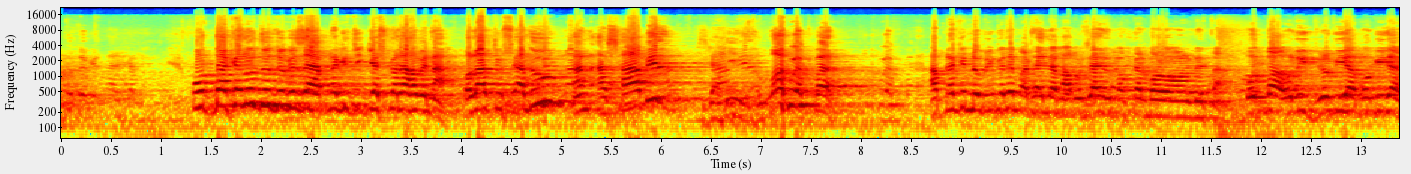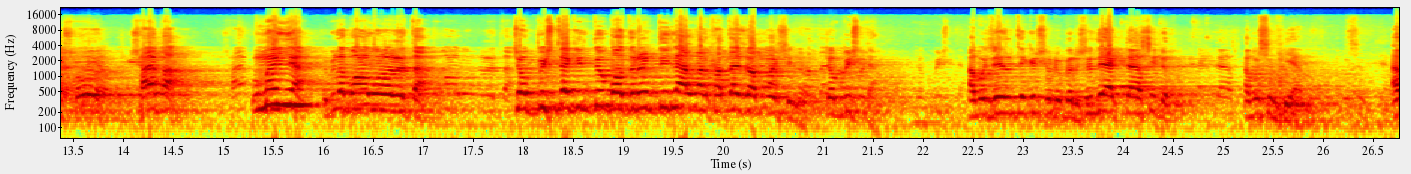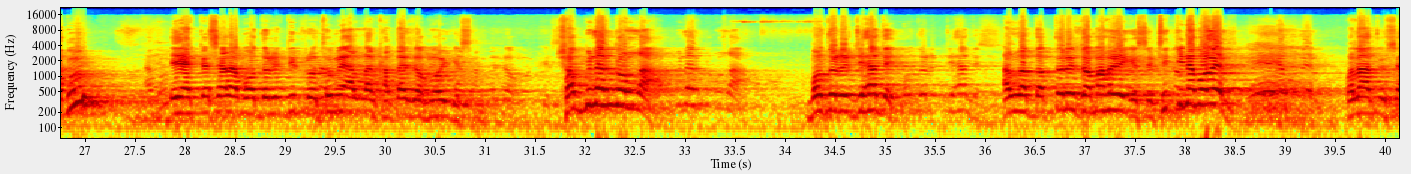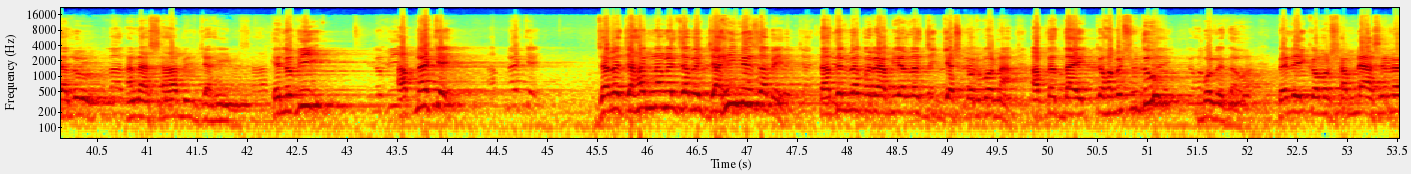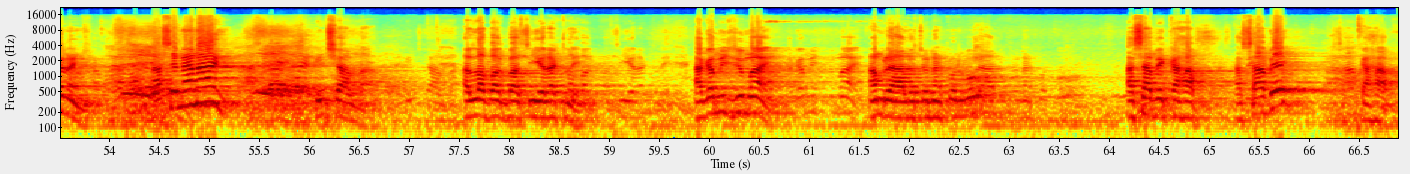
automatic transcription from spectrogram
ওদ্দা কেন দুর্যোগে যায়? আপনাকে জিজ্ঞেস করা হবে না। ওলা তুসালু আন আসাবিল জাহিল। আল্লাহু আকবার। আপনাকে নবী করে পাঠাইলাম আবু জাহেল মক্কার বড় বড় নেতা ওদ্বা অলিদ রবিয়া সৌর সাহেবা, উমাইয়া, এগুলো বড় বড় নেতা। চব্বিশটা কিন্তু বদরের দিনে আল্লাহর খাতায় জন্ম হয়েছিল, চব্বিশটা। আবু জেল থেকে শুরু করে, শুধু একটা আসিল আবু সুফিয়ান। আবু, এই একটা ছাড়া বদরের দিন প্রথমে আল্লাহর খাতায় জন্ম হয়ে গেছে। সবগুলার কল্লা, বদরের জেহাদে আল্লাহ দপ্তরে জমা হয়ে গেছে। ঠিক কিনা বলেন? ওলা তুসালু আনা সাহাবিল জাহিন হে নবী আপনাকে আপনাকে যারা জাহান নামে যাবে জাহিনে যাবে তাদের ব্যাপারে আমি আল্লাহ জিজ্ঞাসা করব না। আপনার দায়িত্ব হবে শুধু বলে দেওয়া। তাহলে এই খবর সামনে আসে না নাই? আসে না নাই? ইনশাআল্লাহ। আল্লাহ পাক বাঁচিয়ে রাখলে। আগামী জুমায় আমরা আলোচনা করব। আসাবে কাহাব। আসাবে কাহাব।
